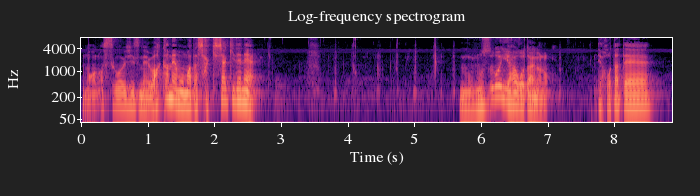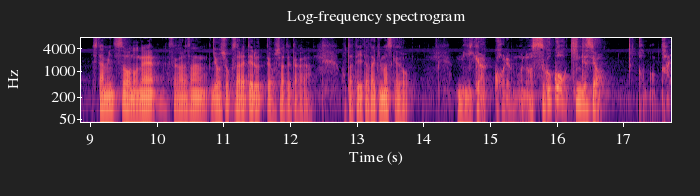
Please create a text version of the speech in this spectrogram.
ものすごい美味しいですね。わかめもまたシャキシャキでね。ものすごいい歯ごたえなの。でホタテ下三層のね菅原さん養殖されてるっておっしゃってたからホタテいただきますけど身がこれものすごく大きいんですよ。この貝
